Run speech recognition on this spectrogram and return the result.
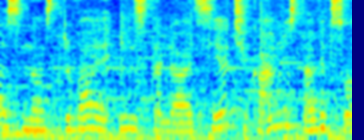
Зараз в нас триває інсталяція. Чекаємо 100%.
